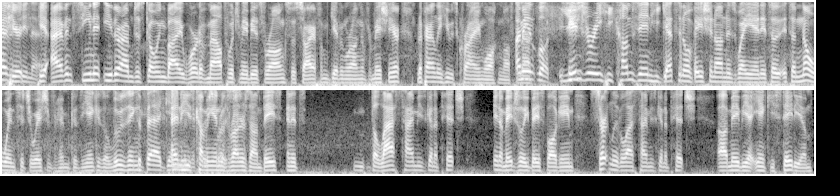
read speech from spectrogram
haven't seen that. he- I haven't seen it either. I'm just going by word of mouth, which maybe it's wrong. So sorry if I'm giving wrong information here. But apparently he was crying walking off. The I mean, mound. look, injury. He comes in, he gets an ovation on his way in. It's a it's a no win situation for him because the Yankees are losing. It's a bad game and he's coming in with runners on base, and it's the last time he's going to pitch in a Major League Baseball game. Certainly the last time he's going to pitch, uh, maybe at Yankee Stadium.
